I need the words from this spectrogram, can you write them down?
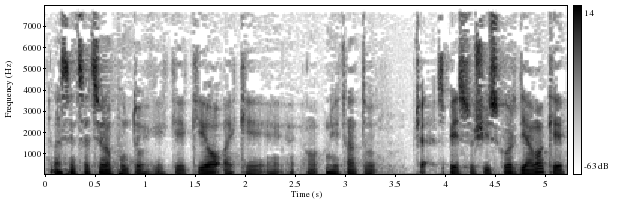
la sensazione appunto che, che, che ho è che eh, ogni tanto, cioè spesso ci scordiamo che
